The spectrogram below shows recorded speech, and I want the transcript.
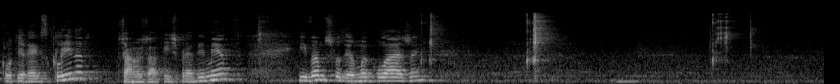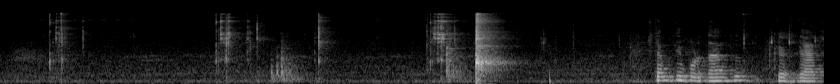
com o T-Rex Cleaner, já, já fiz previamente, e vamos fazer uma colagem Isto é muito importante carregar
